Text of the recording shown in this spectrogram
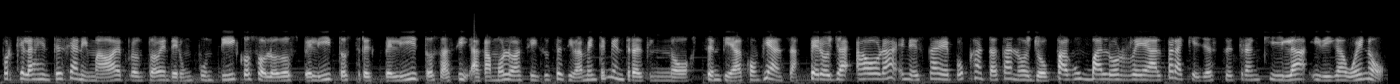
porque la gente se animaba de pronto a vender un puntico, solo dos pelitos, tres pelitos, así, hagámoslo así sucesivamente mientras no sentía confianza. Pero ya ahora, en esta época, Tata, no, yo pago un valor real para que ella esté tranquila y diga, bueno,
